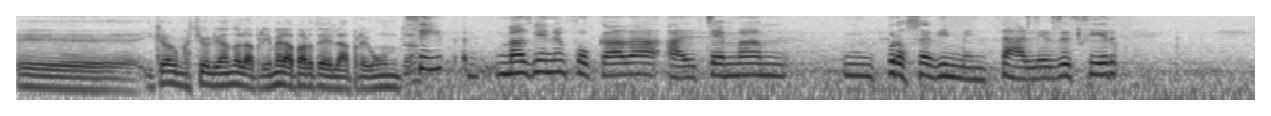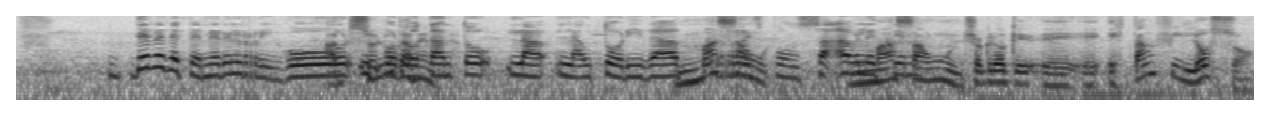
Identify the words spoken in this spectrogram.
eh, y creo que me estoy olvidando la primera parte de la pregunta. Sí, más bien enfocada al tema mm, procedimental, es decir, debe de tener el rigor y por lo tanto la, autoridad más responsable. más aún, yo creo que eh, es tan filoso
